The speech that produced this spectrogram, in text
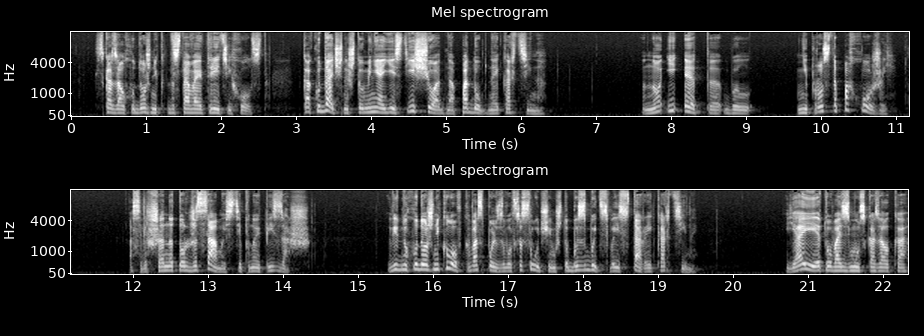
— сказал художник, доставая третий холст. «Как удачно, что у меня есть еще одна подобная картина». Но и это был не просто похожий, а совершенно тот же самый степной пейзаж. Видно, художник ловко воспользовался случаем, чтобы сбыть свои старые картины. «Я и эту возьму», — сказал Ка.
